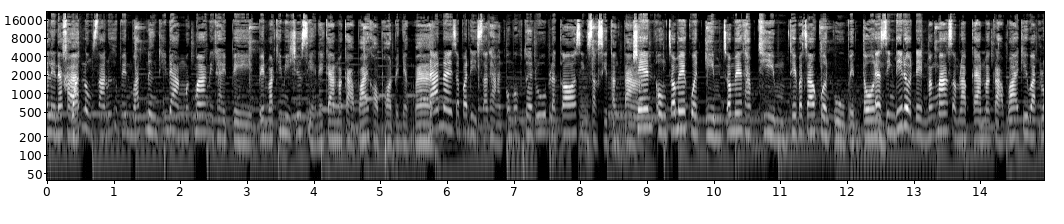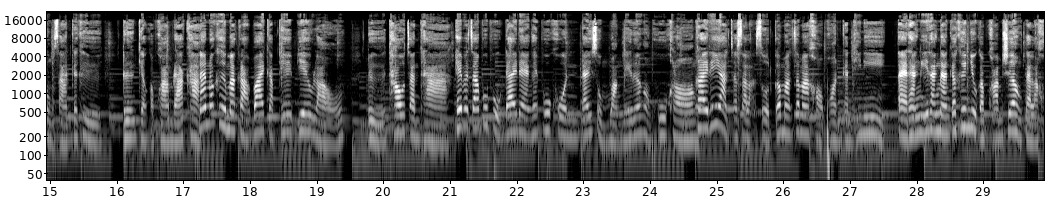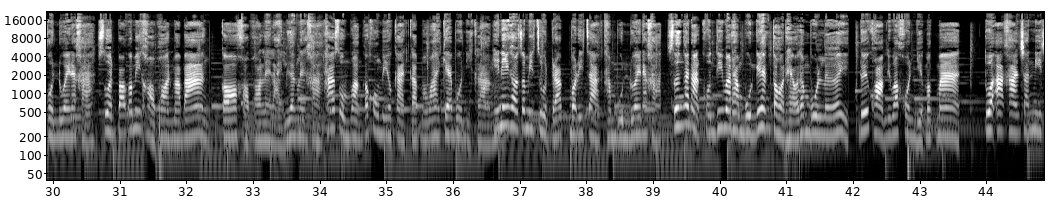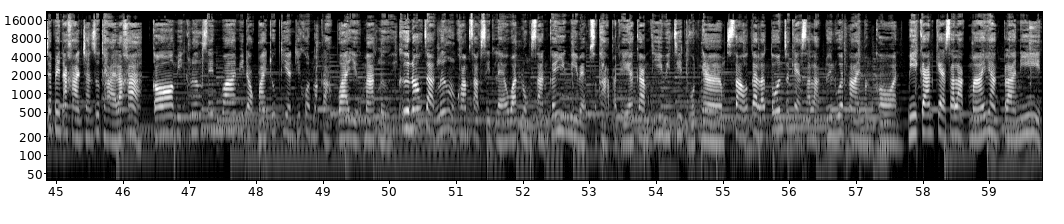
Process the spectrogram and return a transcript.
ายๆเลยนะคะ วัดหลงซานก็คือเป็นวัดหนึ่งที่ดังมากๆในไทเป เป็นวัดที่มีชื่อเสียงในการมากราบไหว้ขอพรเป็นอย่างมาก ด้านในจะประดิษฐานองค์พระพุทธรูปแล้วก็สิ่งศักดิ์สิทธิ์ต่างๆ เช่น องค์เจ้าแม่กวนอิม เจ้าแม่ทับทิม เทพเจ้ากวนอูเป็นต้น แต่สิ่งที่โดดเด่นมากๆสำหรับการมากราบไหว้ที่วัดหลงซานก็คือ เรื่องเกี่ยวกับความรักค่ะ นั่นก็คือมากราบไหว้กับเทพเย่ยวเหลา หรือเท่าจันทราเทพเจ้าผู้ผูกได้แดงให้ผู้คนได้สมหวังในเรื่องของคู่ครอง ใครที่อยากจะสละโสดก็มักจะมาขอพรกันที่นี่ แต่ทั้งนี้ทั้งนั้นก็ขึ้นอยู่กับความเชื่อของแต่ละคนด้วยนะคะ ส่วนปอก็มีขอพรมาบ้าง ก็ขอพรหลาย ๆ เรื่องเลยค่ะ ถ้าสมหวังก็คงมีโอกาสกลับมาไหว้แก้บนอีกครั้ง ที่นี่เขาจะมีจุดรับบริจาคทำบุญด้วยนะคะ ซึ่งขนาดคนที่มาทำบุญก็ยังต่อแถวทำบุญเลย ด้วยความที่ว่าคนเยอะมาก ๆ ตัวอาคารชั้นนี้จะเป็นอาคารชั้นสุดท้ายแล้วค่ะ ก็มีเครื่องเส้นไหว้มีดอกไม้ทุบเทียนที่คนมากราบไหว้เยอะมากเลย คือนอกจากเรื่องของความศักดิ์สิทธิ์แล้ววัดหลงซันก็ยังมีแบบสถาปัตยกรรมที่วิจิตรงดงาม เสาแต่ละต้นจะแกะสลักด้วยลวดลายมังกร มีการแกะสลักไม้อย่างปราณีต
